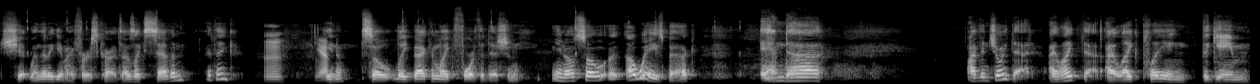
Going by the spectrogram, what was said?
shit, when did I get my first cards? I was like seven, I think. Mm, yeah. You know, so like back in like fourth edition, you know, so a, a ways back. And uh, I've enjoyed that. I like that. I like playing the game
